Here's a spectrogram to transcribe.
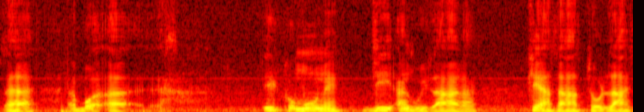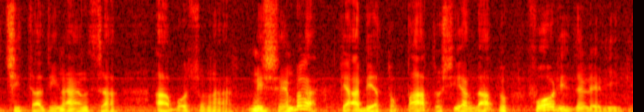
eh, eh, boh, eh, il comune di Anguillara che ha dato la cittadinanza a Bolsonaro? Mi sembra che abbia toppato, sia andato fuori delle righe.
